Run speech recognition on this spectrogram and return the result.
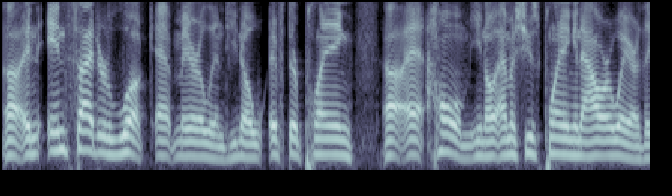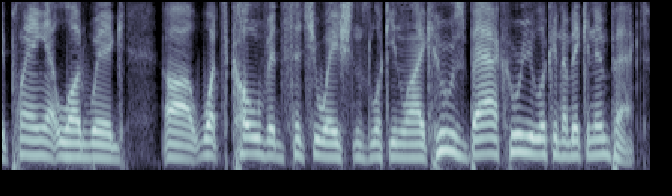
uh, an insider look at Maryland. You know, if they're playing uh, at home, you know, MSU's playing an hour away. Are they playing at Ludwig? Uh, what's COVID situations looking like? Who's back? Who are you looking to make an impact?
